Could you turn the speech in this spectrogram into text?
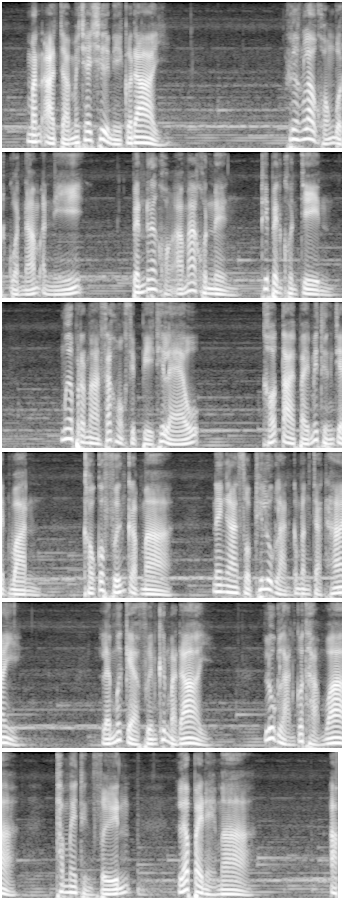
ๆ มันอาจจะไม่ใช่ชื่อนี้ก็ได้ เรื่องเล่าของบทกวดน้ำอันนี้ เป็นเรื่องของอาม่าคนหนึ่งที่เป็นคนจีน เมื่อประมาณสัก 60 ปีที่แล้ว เขาตายไปไม่ถึงเจ็ดวัน เขาก็ฟื้นกลับมาในงานศพที่ลูกหลานกำลังจัดให้ และเมื่อแก่ฟื้นขึ้นมาได้ ลูกหลานก็ถามว่าทำไมถึงฟื้น แล้วไปไหนมา อา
